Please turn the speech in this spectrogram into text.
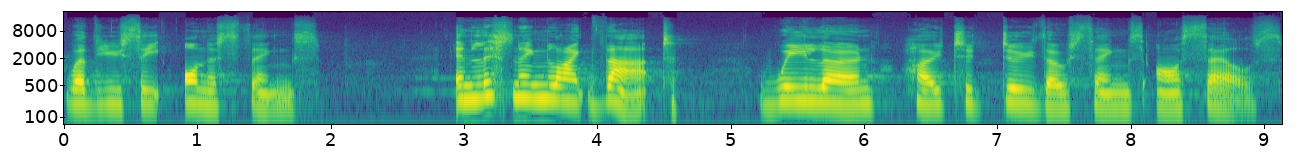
whether you see honest things. In listening like that, we learn how to do those things ourselves.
